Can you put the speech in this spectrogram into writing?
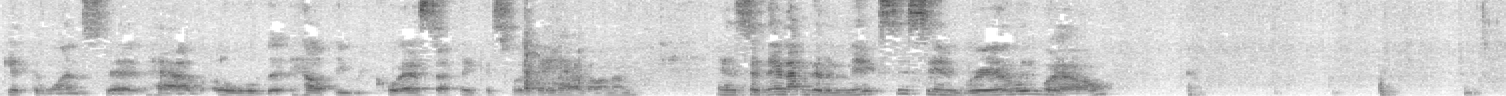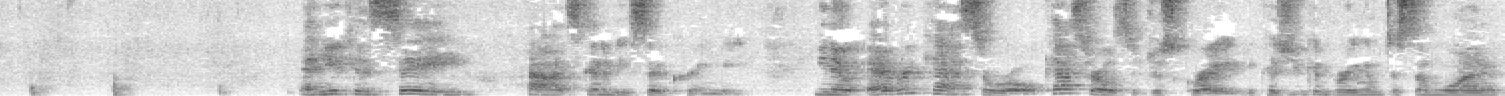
get the ones that have a little bit healthy request. I think is what they have on them. And so then I'm going to mix this in really well. And you can see how it's going to be so creamy. You know, every casserole, casseroles are just great because you can bring them to someone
